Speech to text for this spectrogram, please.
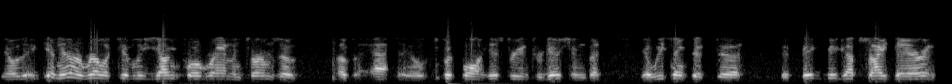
you know, again, they're a relatively young program in terms of of uh, you know football history and tradition, but you know, we think that uh, the big big upside there, and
